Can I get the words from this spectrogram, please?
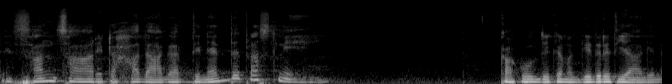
දැන් සංසාරෙට හදාගත්තේ නැද්ද ප්‍රශ්නේ? කකුල් දෙකම gedara තියාගෙන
